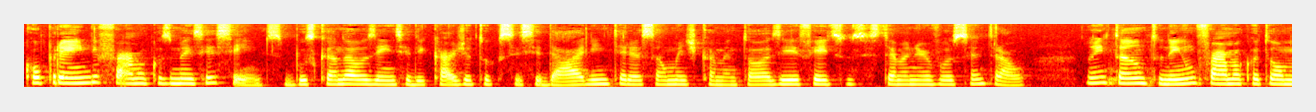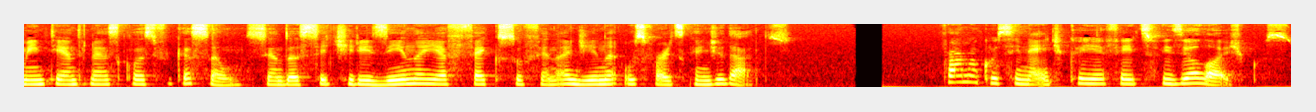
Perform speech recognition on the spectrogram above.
Compreende fármacos mais recentes, buscando a ausência de cardiotoxicidade, interação medicamentosa e efeitos no sistema nervoso central. No entanto, nenhum fármaco atualmente entra nessa classificação, sendo a cetirizina e a fexofenadina os fortes candidatos. Farmacocinética e efeitos fisiológicos.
